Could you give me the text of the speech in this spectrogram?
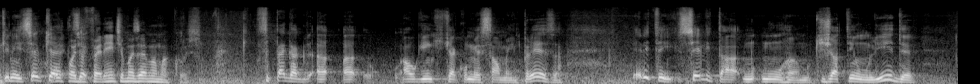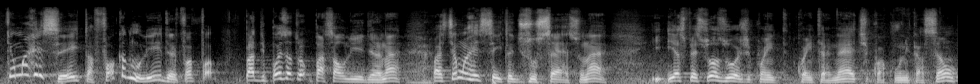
Que nem você quer. Roupa você- diferente, mas é a mesma coisa. você pega a- a- alguém que quer começar uma empresa, ele tem, se ele está num ramo que já tem um líder, tem uma receita, foca no líder, para depois passar o líder, né? Mas tem uma receita de sucesso, né? E, e as pessoas hoje com a, com a internet, com a comunicação,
